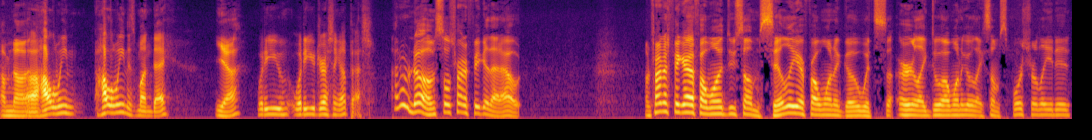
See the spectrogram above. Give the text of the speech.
I'm not. Uh, Halloween. Halloween is Monday. yeah, What are you What are you dressing up as? I don't know. I'm still trying to figure that out. I'm trying to figure out if I want to do something silly or if I want to go with or like do I want to go like some sports related?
